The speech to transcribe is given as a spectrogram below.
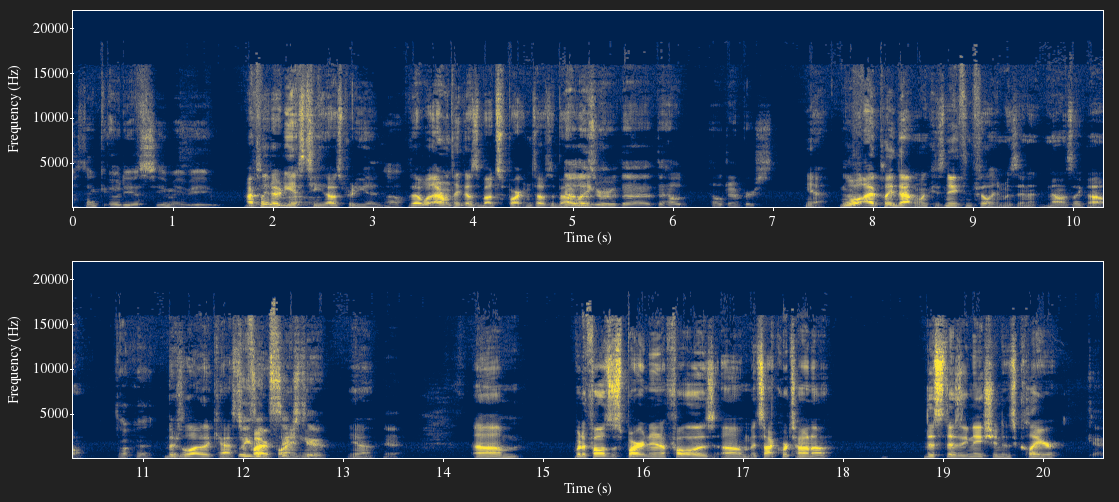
I think ODST maybe. I played ODST. That was pretty good. Oh. That wa- I don't think that was about Spartans. That was about no, like those were the the hell hell jumpers. yeah. Well, I played that one because Nathan Fillion was in it, and I was like, oh, Okay. there's a lot of the cast Well, of Firefly in six, here. Yeah. Yeah. Um, but it follows a Spartan, and it follows. Um, it's not Cortana. This designation is Claire. Okay.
